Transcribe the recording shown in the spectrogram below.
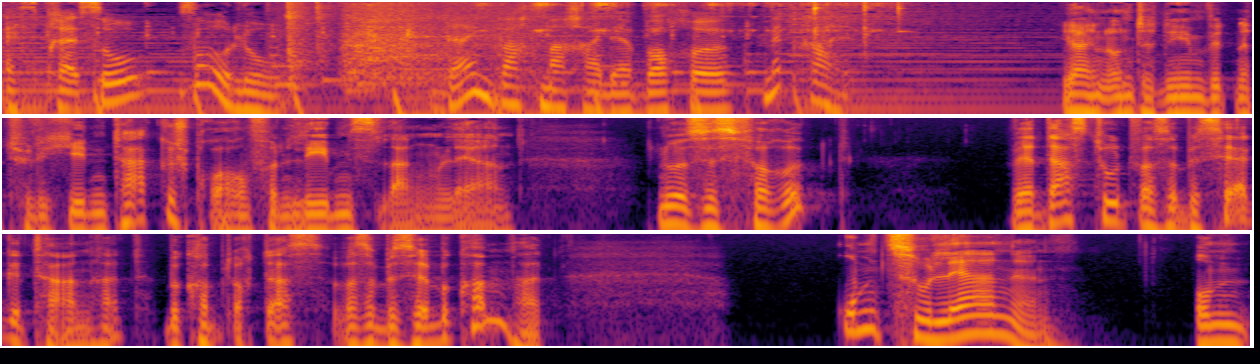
Espresso Solo. Dein Wachmacher der Woche mit Ralf. Ja, in Unternehmen wird natürlich jeden Tag gesprochen von lebenslangem Lernen. Nur es ist verrückt. Wer das tut, was er bisher getan hat, bekommt auch das, was er bisher bekommen hat. Um zu lernen, um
